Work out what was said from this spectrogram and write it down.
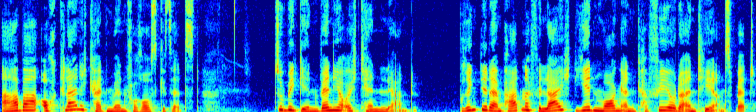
Aber auch Kleinigkeiten werden vorausgesetzt. Zu Beginn, wenn ihr euch kennenlernt, bringt dir dein Partner vielleicht jeden Morgen einen Kaffee oder einen Tee ans Bett.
